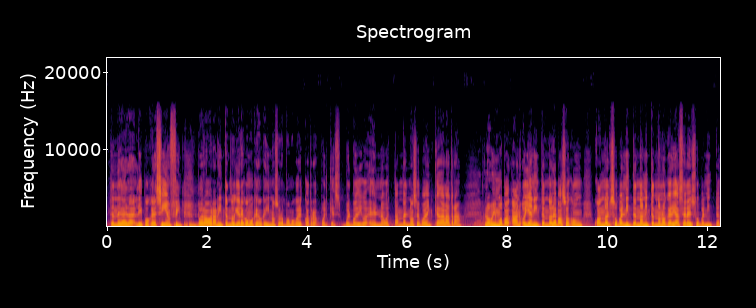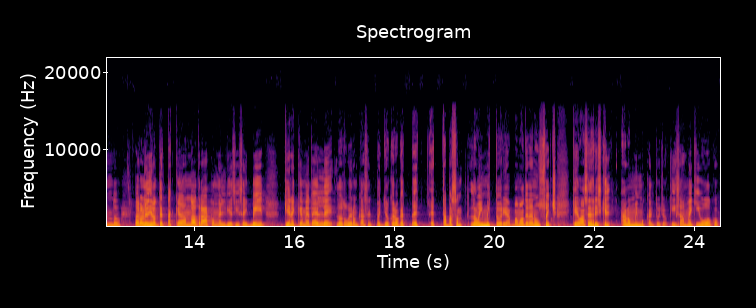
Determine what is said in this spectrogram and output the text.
¿Entiendes? La, la hipocresía, en fin. Pero ahora Nintendo quiere como que, ok, nosotros vamos a coger cuatro. Porque, vuelvo y digo, es el nuevo estándar, no se pueden quedar atrás. Lo mismo, ah, oye, a Nintendo le pasó con cuando el Super Nintendo, Nintendo no quería hacer el Super Nintendo, pero le dijeron, te estás quedando atrás con el 16 bit, tienes que meterle, lo tuvieron que hacer. Pues yo creo que est- est- está pasando la misma historia. Vamos a tener un Switch que va a ser rescale a los mismos cartuchos. Quizás me equivoco.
